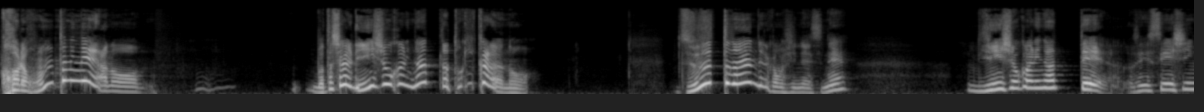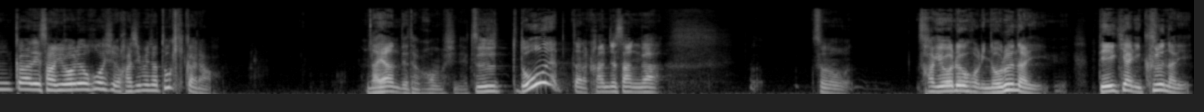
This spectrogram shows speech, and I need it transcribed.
これ本当にね、あの、私が臨床家になった時からのずっと悩んでるかもしれないですね。臨床家になって、精神科で作業療法士を始めた時から、悩んでたかもしれない。ずっとどうやったら患者さんが、その、作業療法に乗るなり、デイケアに来るなり、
